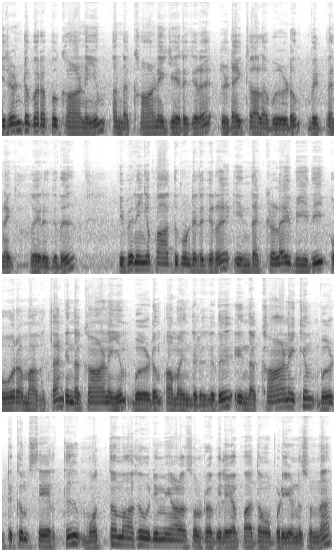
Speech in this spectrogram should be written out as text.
இரண்டு பரப்பு காணியும் அந்த காணிக்கு இருக்கிற இடைக்கால வீடும் விற்பனைக்காக இருக்குது. இப்போ நீங்கள் பார்த்து கொண்டிருக்கிற இந்த கிளை வீதி ஓரமாகத்தான் இந்த காணியும் வீடும் அமைந்திருக்குது. இந்த காணிக்கும் வீட்டுக்கும் சேர்த்து மொத்தமாக உரிமையாளர் சொல்கிற விலையை பார்த்தோம் அப்படின்னு சொன்னால்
